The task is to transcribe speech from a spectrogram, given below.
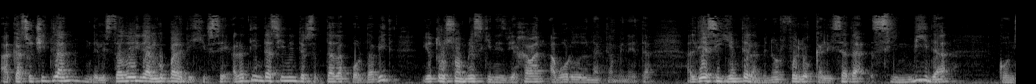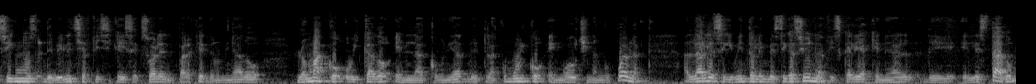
Acasochitlán, del estado de Hidalgo, para dirigirse a la tienda, siendo interceptada por David y otros hombres quienes viajaban a bordo de una camioneta. Al día siguiente, la menor fue localizada sin vida, con signos de violencia física y sexual en el paraje denominado Lomaco, ubicado en la comunidad de Tlacomulco, en Huachinango, Puebla. Al darle seguimiento a la investigación, la Fiscalía General del Estado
